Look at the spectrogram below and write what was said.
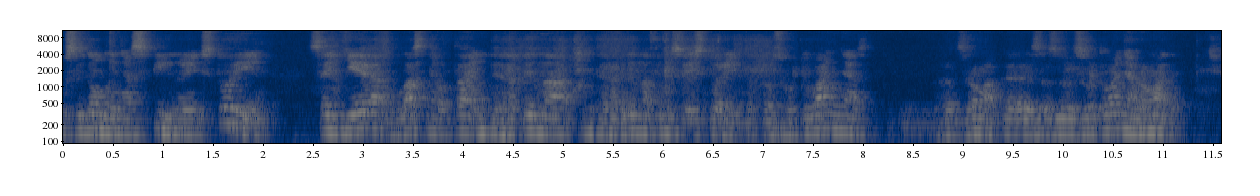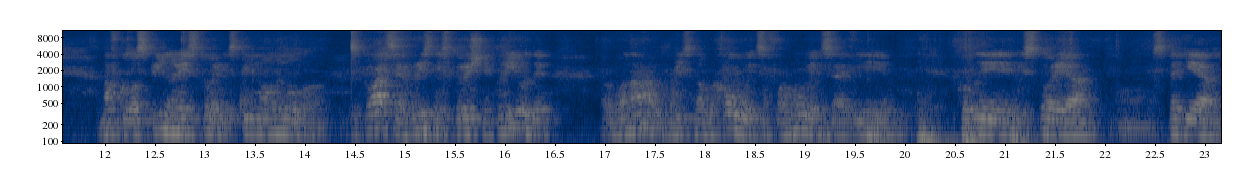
усвідомлення, спільної історії це є власне та інтегративна, інтегративна функція історії, тобто згуртування, е, згуртування громади навколо спільної історії, спільного минулого. Ситуація в різні історичні періоди вона дійсно виховується, формується, і коли історія стає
